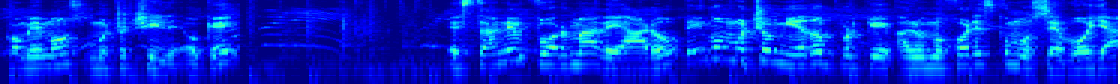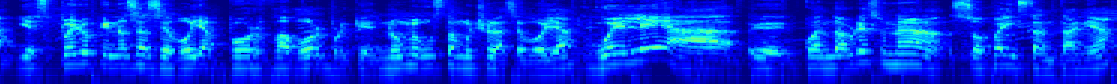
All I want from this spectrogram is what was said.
comemos mucho chile, ¿ok? Están en forma de aro. Tengo mucho miedo porque a lo mejor es como cebolla. Y espero que no sea cebolla, por favor, porque no me gusta mucho la cebolla. Huele a... Eh, cuando abres una sopa instantánea.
